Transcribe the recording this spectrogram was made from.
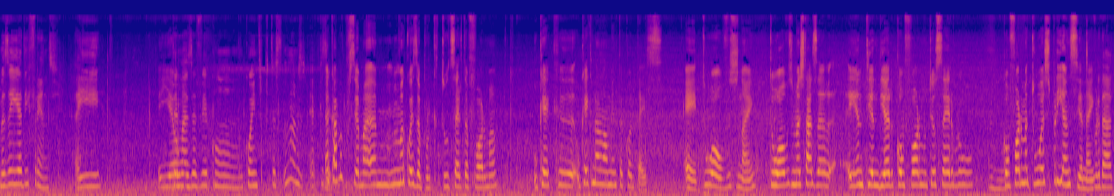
Mas aí é diferente. Aí E tem eu... mais a ver com, com a interpretação. Não, mas é, dizer, Acaba por ser uma- a mesma coisa, porque tu, de certa forma, o que é que, o que, é que normalmente acontece? É, tu ouves, não é? Tu ouves, mas estás a, a entender conforme o teu cérebro conforme a tua experiência, não é? Verdade,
